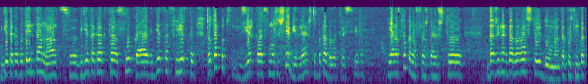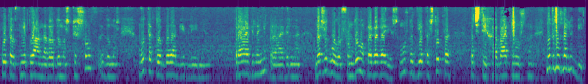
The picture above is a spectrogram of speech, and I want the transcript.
Где-то какую-то интонацию, где-то как-то слука, где-то флирт. Вот так вот в зеркало смотришь и объявляешь, чтобы это было красиво. Я настолько наслаждаюсь, что даже иногда бывает, что и дома, допустим, какое-то вот неплановое, думаешь, пришел и думаешь, вот такое было объявление. Правильно, неправильно. Даже голосом дома проговоришь. Может быть, где-то что-то подштриховать нужно. Но это нужно любить.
